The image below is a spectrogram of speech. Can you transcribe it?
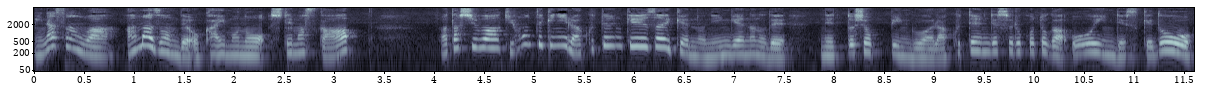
皆さんは Amazon でお買い物してますか？私は基本的に楽天経済圏の人間なのでネットショッピングは楽天ですることが多いんですけど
